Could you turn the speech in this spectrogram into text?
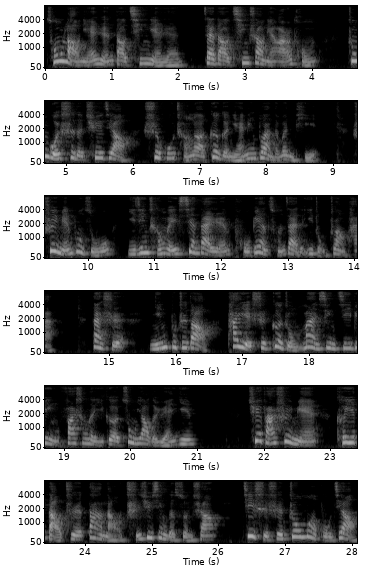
从老年人到青年人，再到青少年儿童，中国式的缺觉似乎成了各个年龄段的问题。睡眠不足。已经成为现代人普遍存在的一种状态，但是您不知道，它也是各种慢性疾病发生的一个重要的原因。缺乏睡眠可以导致大脑持续性的损伤，即使是周末补觉，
